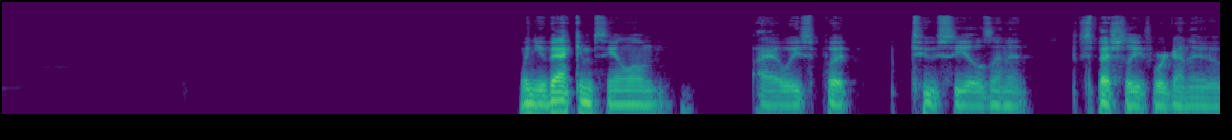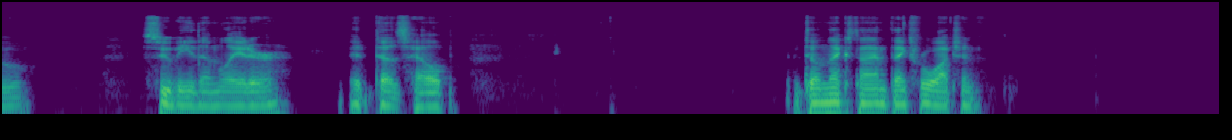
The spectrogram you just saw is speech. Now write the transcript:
When you vacuum seal them, I always put two seals in it, especially if we're going to sous vide them later. It does help. Until next time, thanks for watching.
